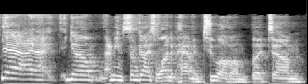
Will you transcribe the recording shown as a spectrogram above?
Yeah, I, I- you know, I mean, some guys wind up having two of them, but um,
